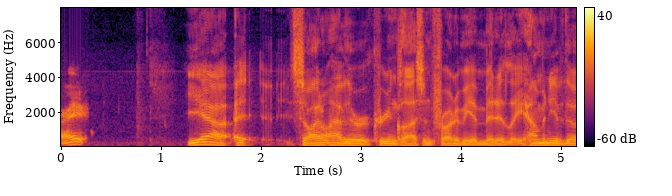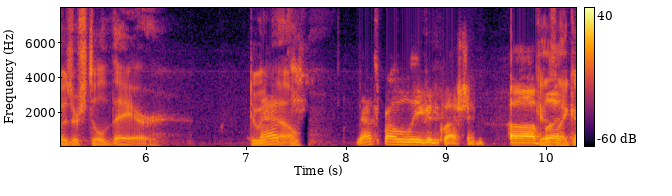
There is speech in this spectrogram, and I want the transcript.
Right? Yeah. So I don't have the recruiting class in front of me, admittedly. How many of those are still there? Do we that's, know? That's probably a good question. Because, uh, like,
